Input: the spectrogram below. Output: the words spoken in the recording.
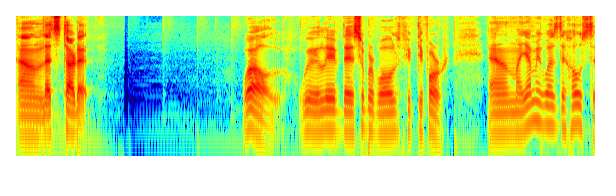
And let's start it. Well, we live the Super Bowl 54, and Miami was the host.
